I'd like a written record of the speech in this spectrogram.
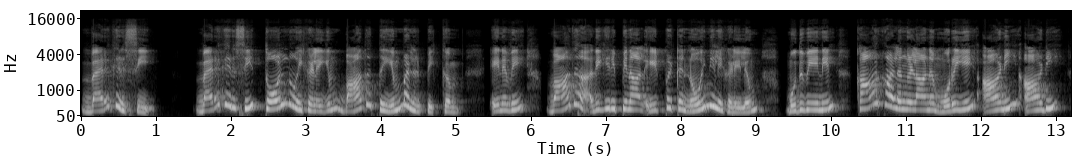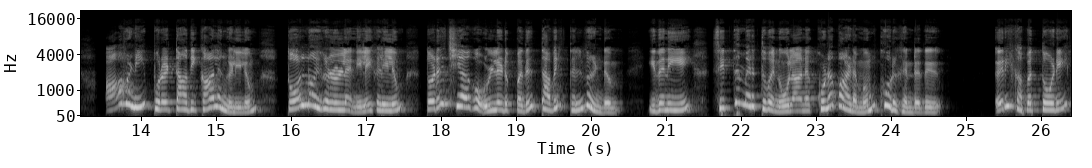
வரகரிசி. வரகரிசி தோல் நோய்களையும் வாதத்தையும் வளர்ப்பிக்கும். எனவே வாத அதிகரிப்பினால் ஏற்பட்ட நோய் நிலைகளிலும் முதுவேனில் கார்காலங்களான முறையே ஆணி ஆடி ஆவணி புரட்டாதி காலங்களிலும் தோல் நோய்களுள்ள நிலைகளிலும் தொடர்ச்சியாக உள்ளெடுப்பது தவிர்த்தல் வேண்டும். இதனையே சித்த மருத்துவ நூலான குணபாடமும் கூறுகின்றது. எரிகபத்தோடே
